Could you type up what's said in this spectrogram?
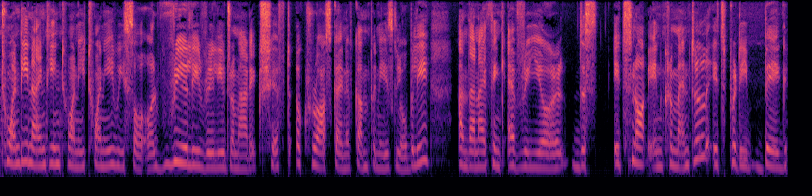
2019, 2020, we saw a really, really dramatic shift across kind of companies globally. And then I think every year, this it's not incremental, it's pretty big,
